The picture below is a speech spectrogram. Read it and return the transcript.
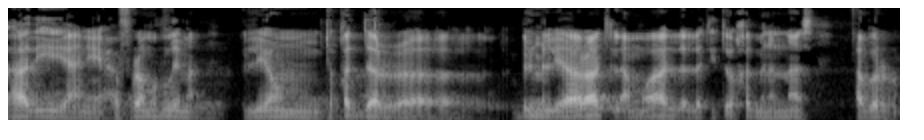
هذه يعني حفرة مظلمة. اليوم تقدر آه، بالمليارات الأموال التي تؤخذ من الناس عبر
